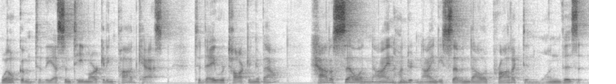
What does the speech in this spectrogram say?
Welcome to the S&T Marketing Podcast. Today we're talking about how to sell a $997 product in one visit.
